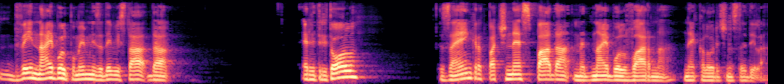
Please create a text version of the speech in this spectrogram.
dve najbolj pomembni zadevi sta, da eritritol zaenkrat pač ne spada med najbolj varna nekalorična sledila.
